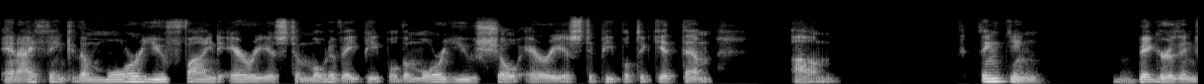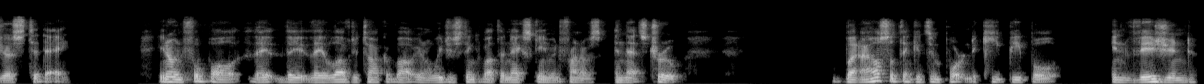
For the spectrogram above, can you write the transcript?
And I think the more you find areas to motivate people, the more you show areas to people to get them um, thinking bigger than just today. You know, in football, they they they love to talk about, you know, we just think about the next game in front of us, and that's true. But I also think it's important to keep people envisioned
